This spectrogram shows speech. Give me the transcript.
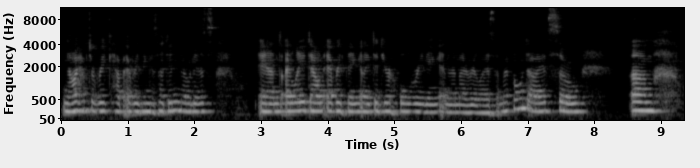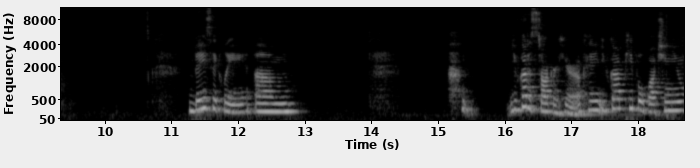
Now I have to recap everything because I didn't notice. And I laid down everything and I did your whole reading and then I realized that my phone died. So um, basically, um, you've got a stalker here, okay? You've got people watching you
